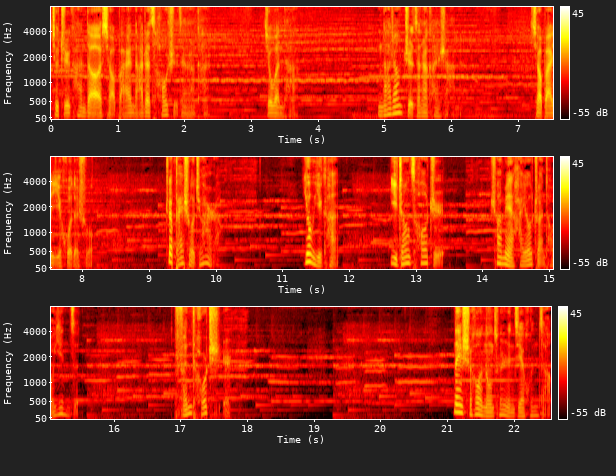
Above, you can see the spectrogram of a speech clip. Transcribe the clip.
就只看到小白拿着草纸在那看，就问他：“你拿张纸在那看啥呢？”小白疑惑的说：“这白手绢啊。”又一看，一张草纸，上面还有转头印子。坟头纸。那时候农村人结婚早，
